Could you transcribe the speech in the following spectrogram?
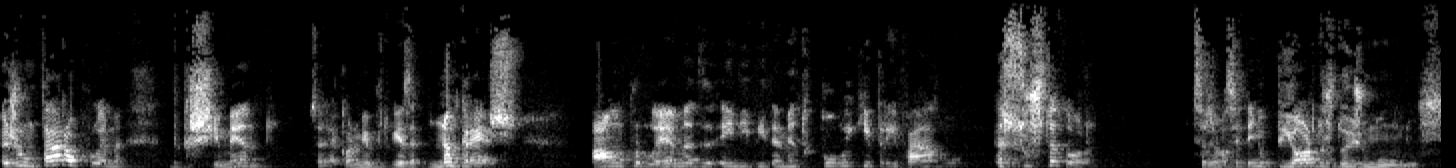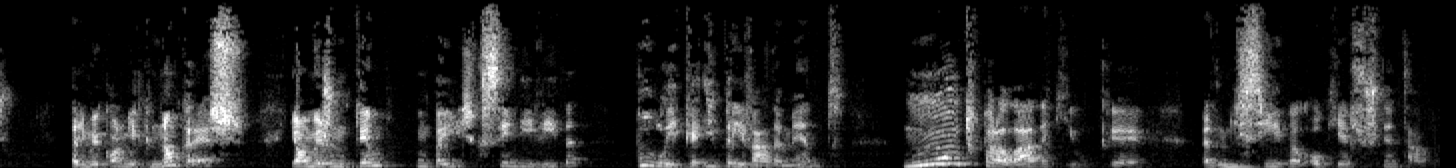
A juntar ao problema de crescimento, ou seja, a economia portuguesa não cresce, há um problema de endividamento público e privado assustador. Ou seja, você tem o pior dos dois mundos. Tem uma economia que não cresce e, ao mesmo tempo, um país que se endivida pública e privadamente muito para lá daquilo que é admissível ou que é sustentável.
